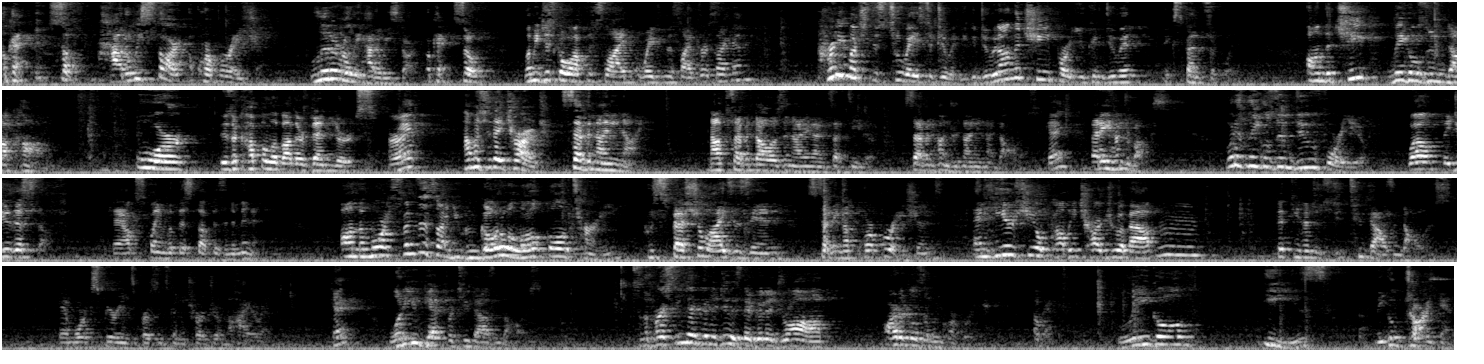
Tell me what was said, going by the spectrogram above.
Okay, so how do we start a corporation? Literally, how do we start? Okay, so let me just go off the slide, away from the slide for a second. Pretty much there's two ways to do it. You can do it on the cheap or you can do it expensively. On the cheap, LegalZoom.com. Or there's a couple of other vendors, all right? How much do they charge? $7.99. Not $7.99 either. $799, okay? About 800 bucks. What does LegalZoom do for you? Well, they do this stuff. Okay, I'll explain what this stuff is in a minute. On the more expensive side, you can go to a local attorney who specializes in setting up corporations, and he or she will probably charge you about mm, 1,500 to $2,000. Okay, a more experienced person is going to charge you on the higher end. Okay? What do you get for $2,000? So the first thing they're going to do is they're going to draw up articles of incorporation. Okay. Legal ease, legal jargon.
